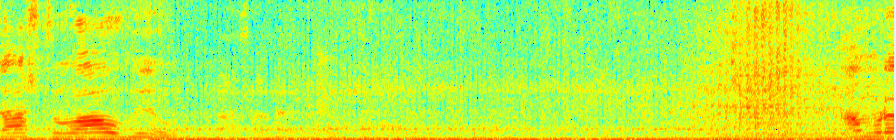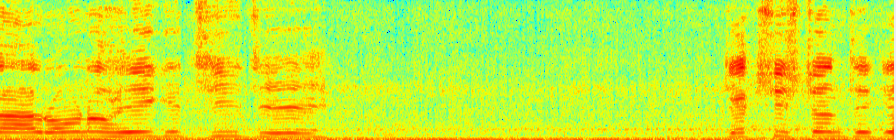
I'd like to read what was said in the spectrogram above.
Just wow view. আমরা রওনা হয়ে গেছি যে ট্যাক্সি স্ট্যান্ড থেকে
